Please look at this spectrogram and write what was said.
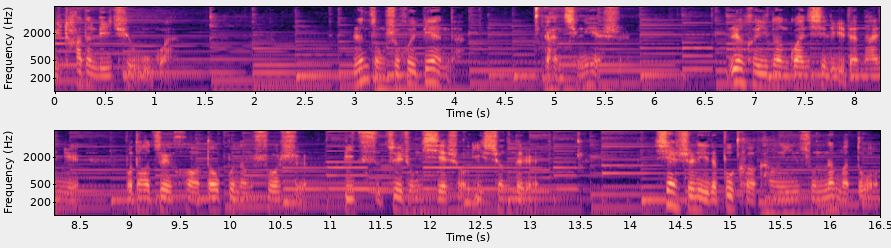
与他的离去无关。人总是会变的，感情也是。任何一段关系里的男女，不到最后都不能说是彼此最终携手一生的人。现实里的不可抗因素那么多，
